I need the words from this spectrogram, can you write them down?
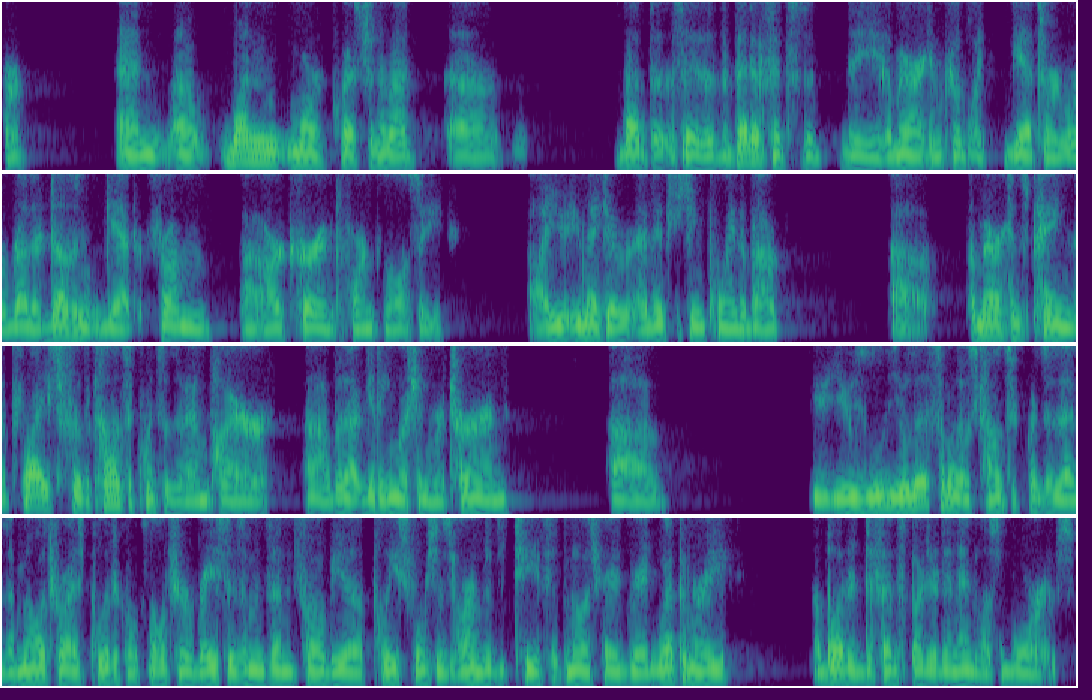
Sure. And uh, one more question about uh, about the say the, benefits that the American public gets, or, or rather doesn't get from uh, our current foreign policy. Uh, you, you make a, an interesting point about uh, Americans paying the price for the consequences of empire uh, without getting much in return. Uh, you, you, you list some of those consequences as a militarized political culture, racism and xenophobia, police forces armed to the teeth with military grade weaponry, a bloated defense budget, and endless wars.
